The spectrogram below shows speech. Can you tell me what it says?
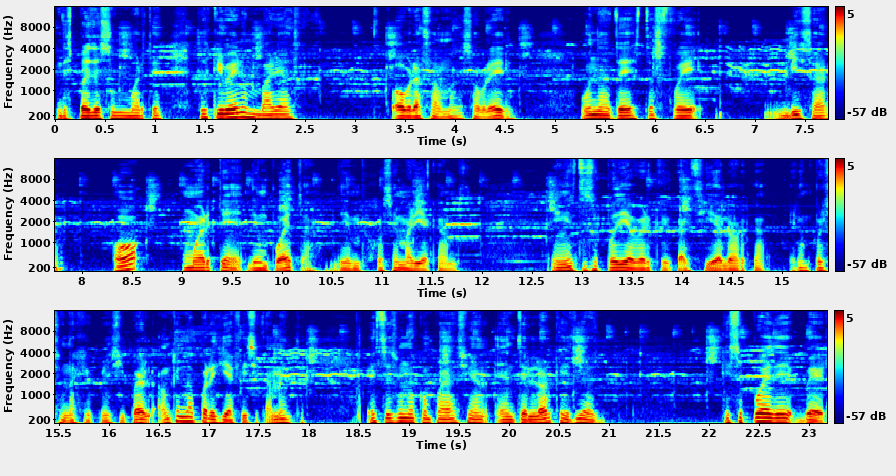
Después de su muerte se escribieron varias obras famosas sobre él. Una de estas fue Bizarre o Muerte de un poeta de José María Camps. En este se podía ver que García Lorca era un personaje principal, aunque no aparecía físicamente. Esta es una comparación entre Lorca y Dios que se puede ver.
